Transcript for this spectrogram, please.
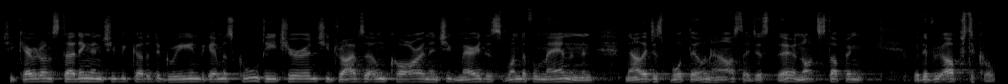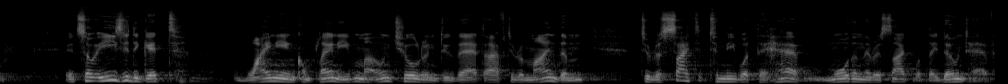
she carried on studying and she got a degree and became a school teacher and she drives her own car and then she married this wonderful man and then now they just bought their own house. They just they're not stopping with every obstacle. It's so easy to get whiny and complain. Even my own children do that. I have to remind them to recite to me what they have more than they recite what they don't have.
